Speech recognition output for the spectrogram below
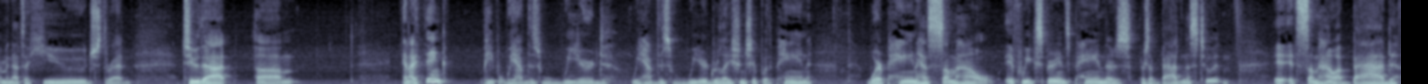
i mean that's a huge thread to that um, and i think people we have this weird we have this weird relationship with pain where pain has somehow if we experience pain there's there's a badness to it, it it's somehow a bad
